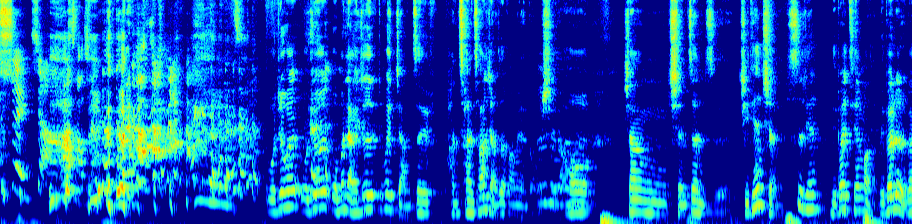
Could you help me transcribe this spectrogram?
睡觉。把它吵起来。我就会，我觉得我们两个就是会讲这很很常讲这方面的东西。嗯然后像前阵子几天前，四天，礼拜天嘛，礼拜六、礼拜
